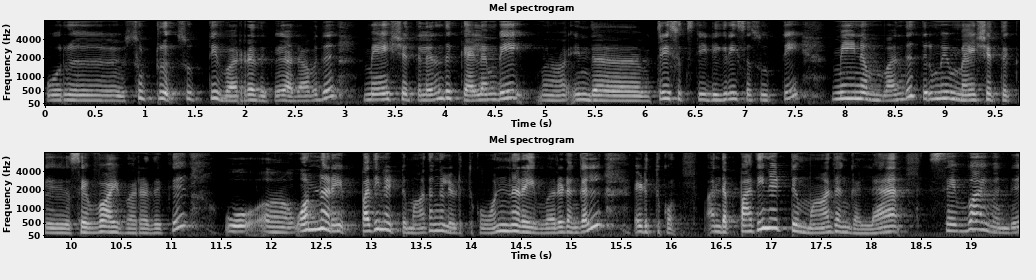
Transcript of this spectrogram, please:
ஒரு சுற்று சுற்றி வர்றதுக்கு அதாவது மேஷத்துலேருந்து கிளம்பி இந்த த்ரீ சிக்ஸ்டி டிகிரிஸை சுற்றி மீனம் வந்து திரும்பி மேஷத்துக்கு செவ்வாய் வர்றதுக்கு ஓ ஒன்றரை பதினெட்டு மாதங்கள் எடுத்துக்கும். ஒன்றரை வருடங்கள் எடுத்துக்கும். அந்த பதினெட்டு மாதங்களில் செவ்வாய் வந்து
